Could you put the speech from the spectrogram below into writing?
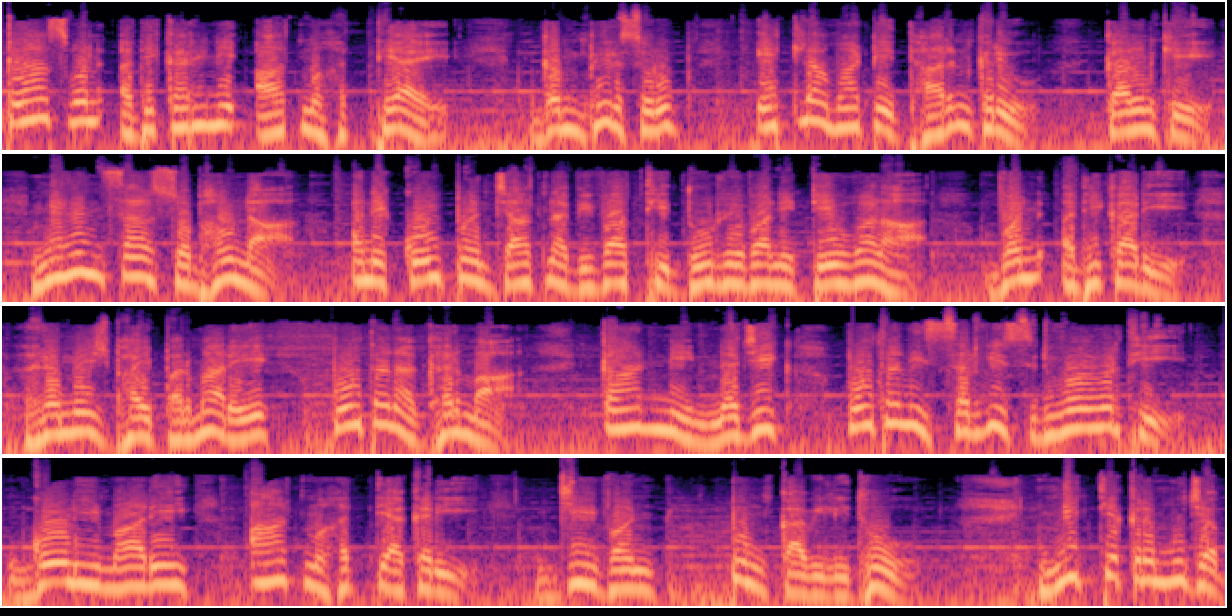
ક્લાસ વન અધિકારીની આત્મહત્યાએ ગંભીર સ્વરૂપ એટલા માટે ધારણ કર્યું કારણ કે મિલનસાર સ્વભાવના અને કોઈ પણ જાતના વિવાદથી દૂર રહેવાની ટેવવાળા વન અધિકારી રમેશભાઈ પરમારે પોતાના ઘરમાં કાનની નજીક પોતાની સર્વિસ રિવોલ્વરથી ગોળી મારી આત્મહત્યા કરી જીવન ટૂંકાવી લીધું. નિત્યક્રમ મુજબ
